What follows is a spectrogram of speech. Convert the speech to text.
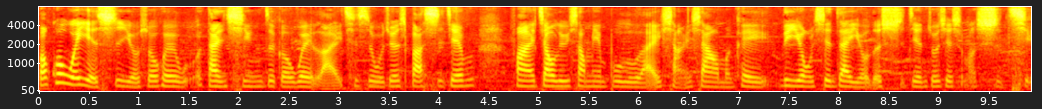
包括我也是，有时候会担心这个未来。其实我觉得是把时间放在焦虑上面，不如来想一下，我们可以利用现在有的时间做些什么事情，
